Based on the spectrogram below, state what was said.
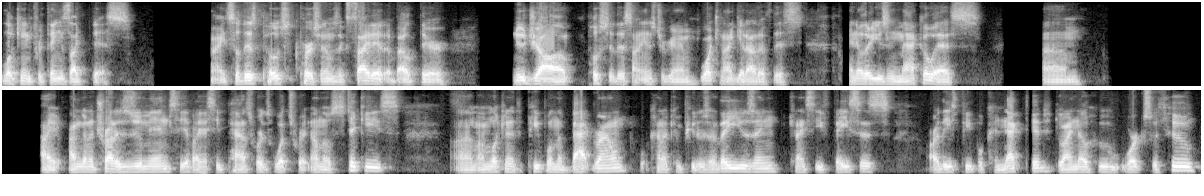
looking for things like this. All right, so this post person was excited about their new job, posted this on Instagram. What can I get out of this? I know they're using Mac OS. Um, I, I'm going to try to zoom in, see if I see passwords, what's written on those stickies. Um, I'm looking at the people in the background. What kind of computers are they using? Can I see faces? Are these people connected? Do I know who works with who?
